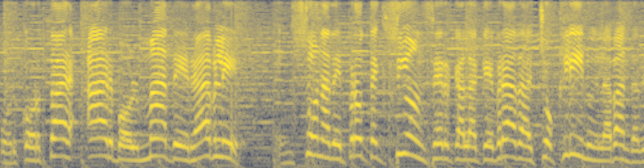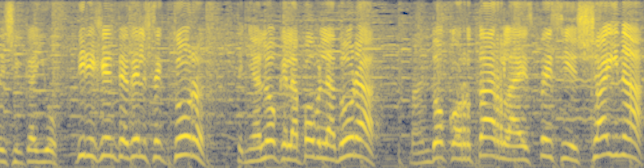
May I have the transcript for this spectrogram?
por cortar árbol maderable en zona de protección cerca a la quebrada Choclino en la banda de Chilcayó. Dirigente del sector señaló que la pobladora mandó cortar la especie Shaina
